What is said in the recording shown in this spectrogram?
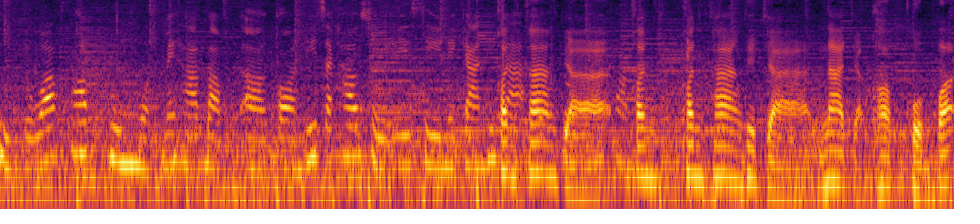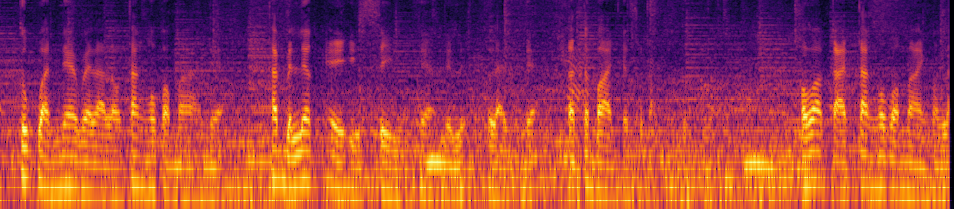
ถึงหรือว่าครอบคลุมหมดไหมคะแบบเอ่อก่อนที่จะเข้าสู่ AC ในการที่จะค่อนข้างจะอบรมค่อนค่อนข้างที่จะน่าจะครอบคลุมเพราะทุกวันเนี่ยเวลาเราตั้งงบประมาณเนี่ย ถ้าเป็นเรื่อง AEC เนี่ยหรืออะไรเนี่ยรัฐบาลจะสนับสนุนเพราะว่าการตั้งงบประมาณของ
